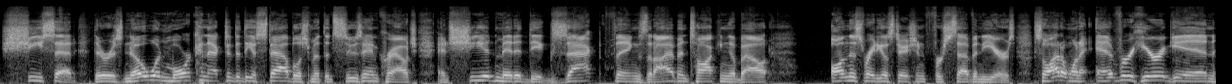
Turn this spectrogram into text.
she said. There is no one more connected to the establishment than Suzanne Crouch, and she admitted the exact things that I've been talking about on this radio station for seven years. So I don't want to ever hear again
